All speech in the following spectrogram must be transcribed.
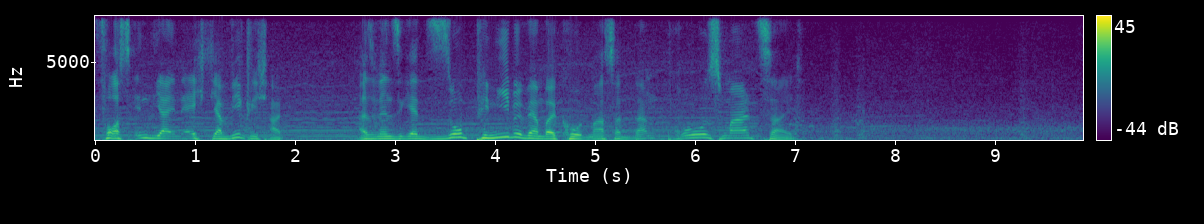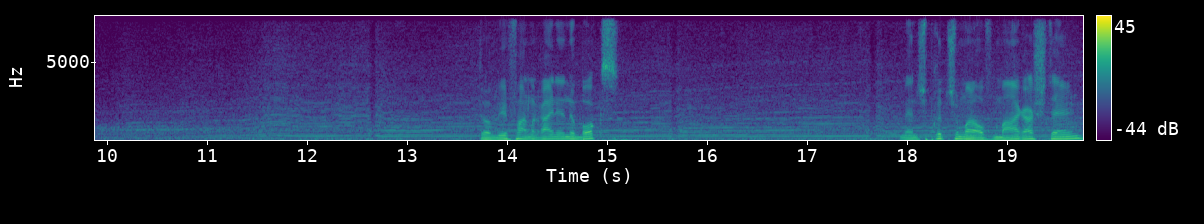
Force India in echt ja wirklich hat. Also wenn sie jetzt so penibel wären bei Codemaster, dann Prost Mahlzeit. So, wir fahren rein in eine Box. Den Sprit schon mal auf mager stellen.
